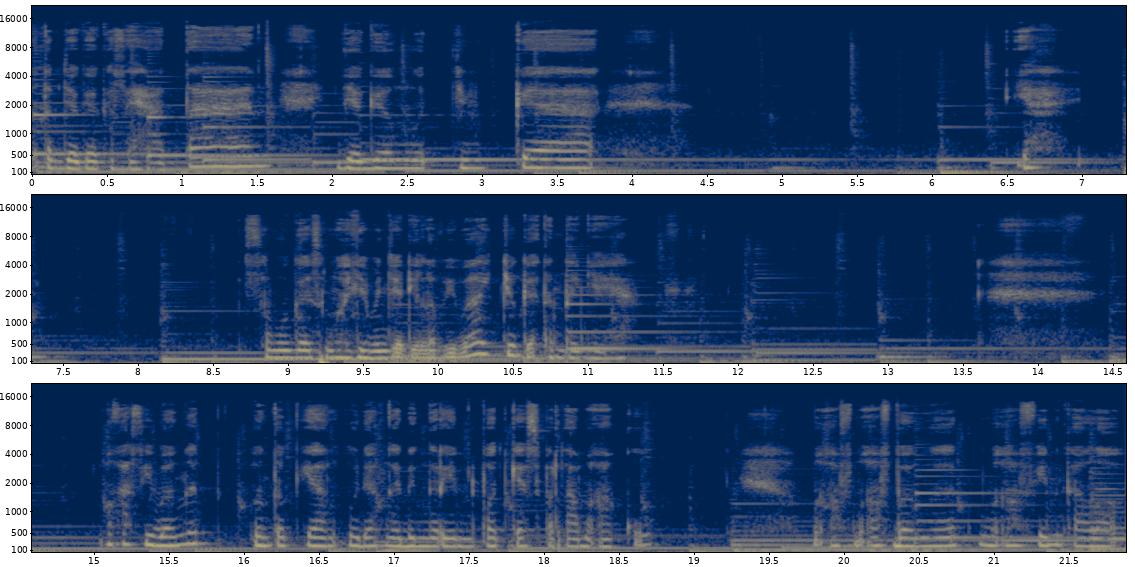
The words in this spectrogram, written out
Tetap jaga kesehatan jaga mood juga. Ya Semoga semuanya menjadi lebih baik juga tentunya ya. Makasih banget untuk yang udah ngedengerin podcast pertama aku. Maaf-maaf banget, maafin kalau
